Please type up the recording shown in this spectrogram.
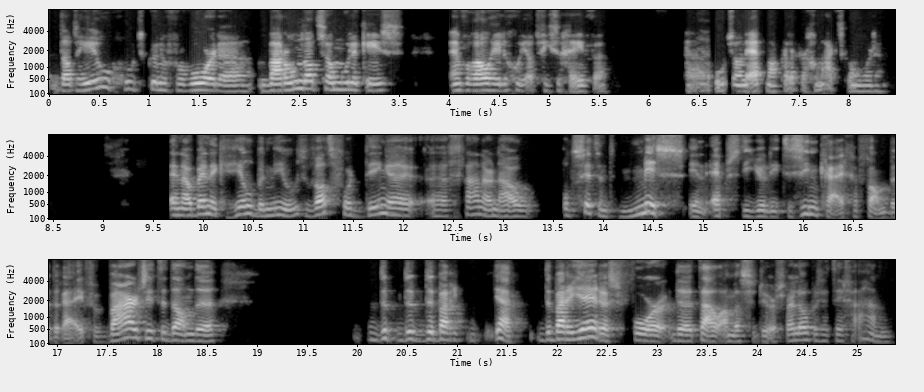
dat heel goed kunnen verwoorden waarom dat zo moeilijk is. En vooral hele goede adviezen geven uh, hoe zo'n app makkelijker gemaakt kan worden. En nou ben ik heel benieuwd, wat voor dingen uh, gaan er nou ontzettend mis in apps die jullie te zien krijgen van bedrijven? Waar zitten dan de, de, de, de, ja, de barrières voor de taalambassadeurs? Waar lopen ze tegenaan?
